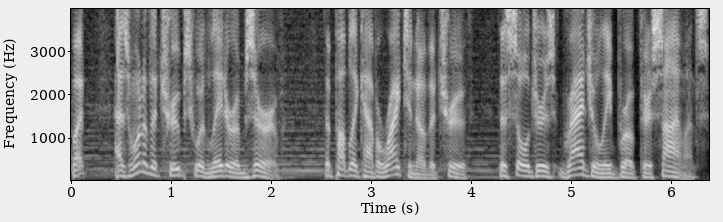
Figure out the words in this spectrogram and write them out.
But, as one of the troops would later observe, the public have a right to know the truth, the soldiers gradually broke their silence.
